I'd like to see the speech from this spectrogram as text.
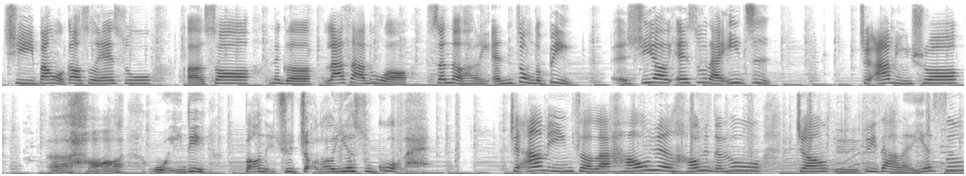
去帮我告诉耶稣，呃，说那个拉萨路哦，生了很严重的病，呃，需要耶稣来医治。这阿明说，呃，好，我一定帮你去找到耶稣过来。这阿明走了好远好远的路，终于遇到了耶稣。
